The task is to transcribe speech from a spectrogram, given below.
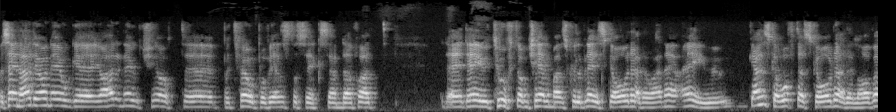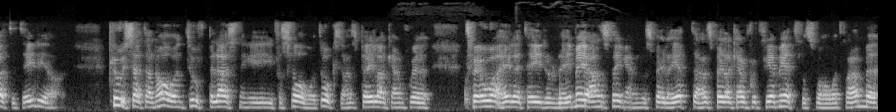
Och sen hade jag nog, eh, jag hade nog kört eh, på två på vänstersexan därför att det, det, är ju tufft om Kjellman skulle bli skadad och han är, är ju ganska ofta skadad eller har varit det tidigare. Plus att han har en tuff belastning i försvaret också. Han spelar kanske tvåa hela tiden och det är mer ansträngande än att spela etta. Han spelar kanske 5-1 försvaret framme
